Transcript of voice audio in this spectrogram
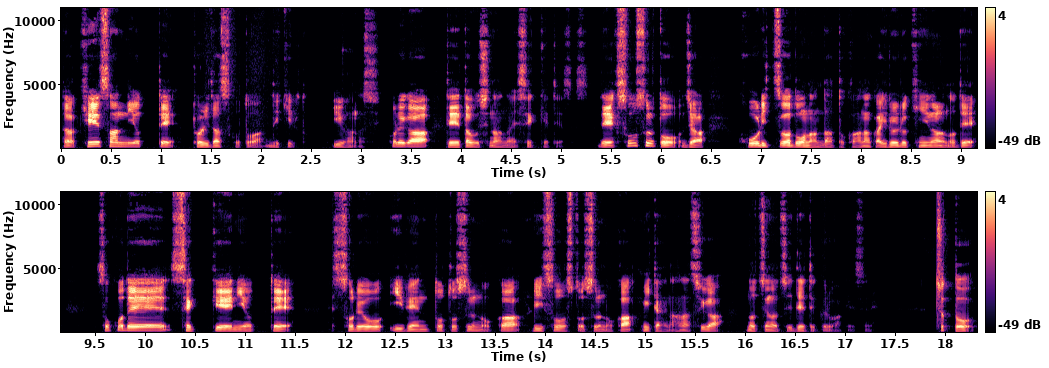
から計算によって取り出すことはできるという話。これがデータを失わない設計ってやつです。で、そうすると、じゃあ効率はどうなんだとか、なんかいろいろ気になるので、そこで設計によって、それをイベントとするのか、リソースとするのか、みたいな話が後々出てくるわけですね。ちょっと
